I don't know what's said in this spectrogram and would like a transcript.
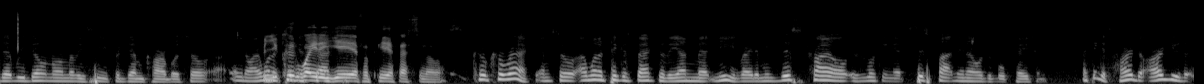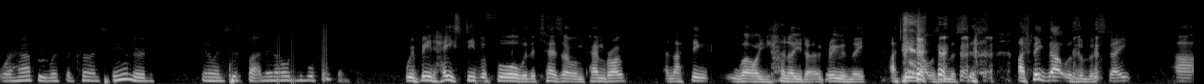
that we don't normally see for Gem Carbo. So uh, you know, I want you could wait a year to, for PFS and OS. Co- correct. And so I want to take us back to the unmet need, right? I mean, this trial is looking at cisplatin ineligible patients. I think it's hard to argue that we're happy with the current standard, you know, in cisplatin ineligible patients we've been hasty before with the Tezo and Pembro, and I think, well, I know you don't agree with me. I think that was a mistake. I think that was a mistake. Uh,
